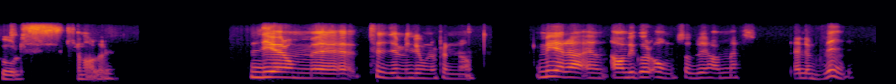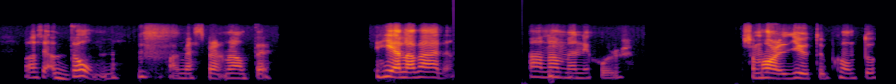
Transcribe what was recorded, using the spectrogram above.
Cools kanaler. Ge dem eh, 10 miljoner prenumeranter. Mera än, ja vi går om så att vi har mest, eller vi, vad säger de har mest prenumeranter. Hela världen. Alla Mm. människor som har ett Youtube-konto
